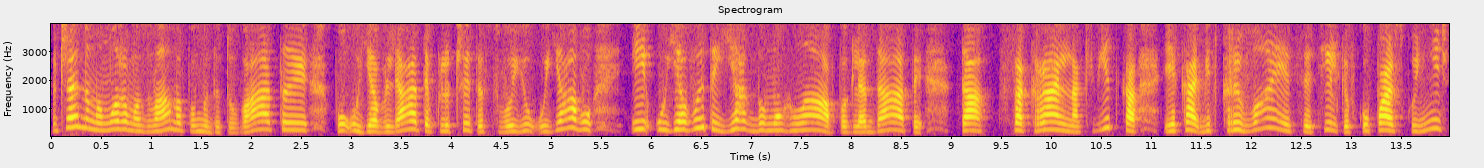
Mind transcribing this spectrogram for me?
Звичайно, ми можемо з вами помедитувати, поуявляти, включити свою уяву і уявити, як би могла виглядати та сакральна квітка, яка відкривається тільки в купальську ніч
